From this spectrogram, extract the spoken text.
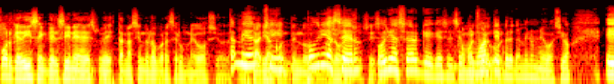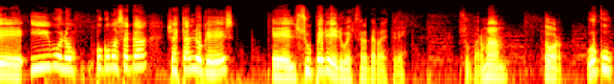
Porque dicen que el cine es, están haciéndolo para hacer un negocio. También, Estarían sí, podría ser, eso, sí, sí. podría ser que, que es el Como el séptimo arte, pero también un negocio. Eh, y bueno, un poco más acá ya está en lo que es el superhéroe extraterrestre. Superman, Thor, Goku.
